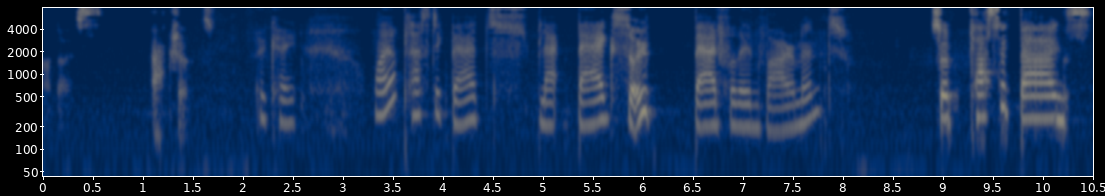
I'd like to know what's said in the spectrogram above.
on those actions. Okay. Why are plastic bags, bags so bad for the environment? So plastic bags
